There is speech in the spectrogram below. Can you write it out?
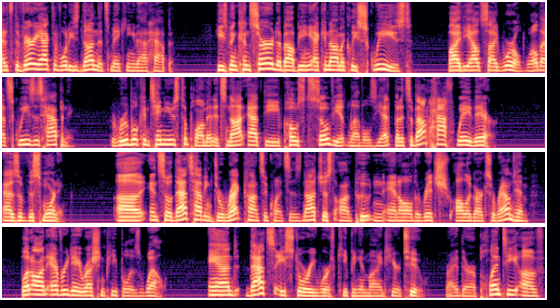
and it's the very act of what he's done that's making that happen. He's been concerned about being economically squeezed by the outside world. Well, that squeeze is happening. The ruble continues to plummet. It's not at the post Soviet levels yet, but it's about halfway there as of this morning. Uh, and so that's having direct consequences, not just on Putin and all the rich oligarchs around him, but on everyday Russian people as well. And that's a story worth keeping in mind here, too, right? There are plenty of,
